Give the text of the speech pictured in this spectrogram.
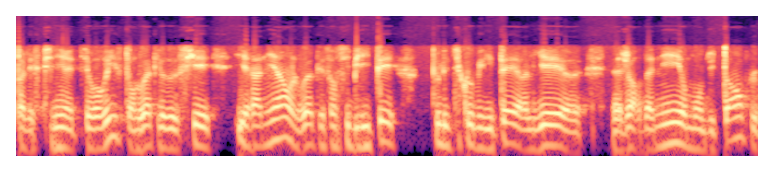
palestinien et terroriste, on le voit avec le dossier iranien, on le voit avec les sensibilités politico-militaires liées à la Jordanie, au mont du Temple,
